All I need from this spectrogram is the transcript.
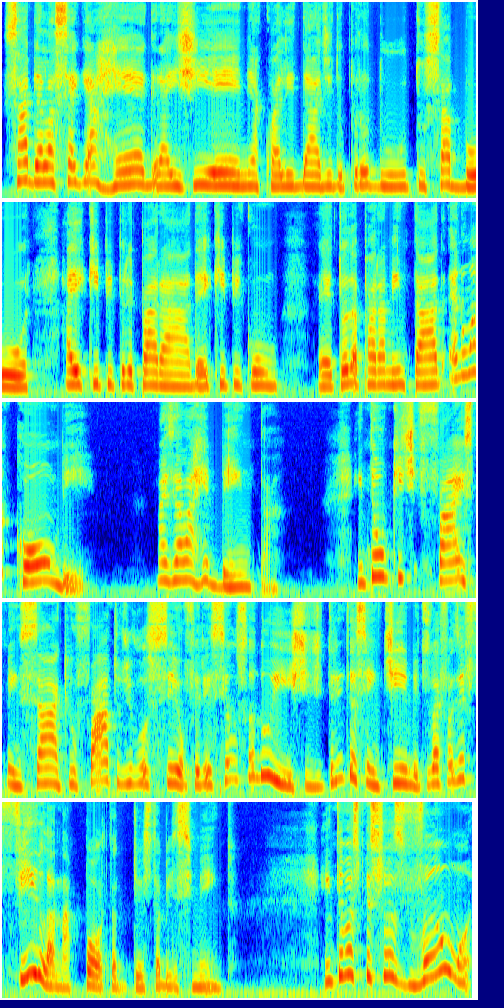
Sabe, ela segue a regra, a higiene, a qualidade do produto, o sabor, a equipe preparada, a equipe com é, toda paramentada. É numa Kombi, mas ela arrebenta. Então, o que te faz pensar que o fato de você oferecer um sanduíche de 30 centímetros vai fazer fila na porta do teu estabelecimento? Então as pessoas vão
